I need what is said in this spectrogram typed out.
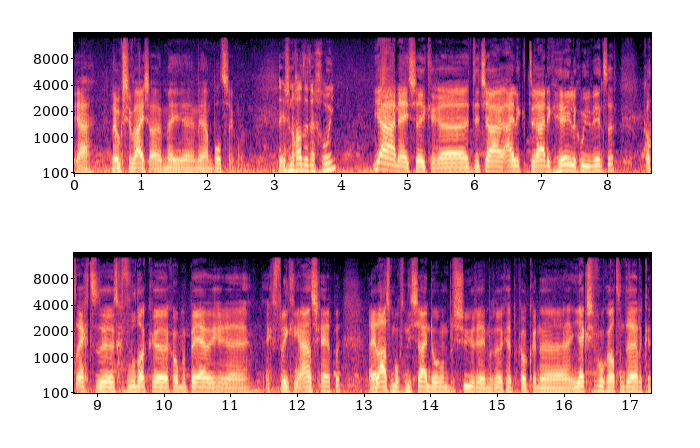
ja, logischerwijs mee, mee aan bod, zeg maar. Is er nog altijd een groei? Ja, nee, zeker. Dit jaar eigenlijk draaide ik een hele goede winter. Ik had echt het gevoel dat ik gewoon mijn PR weer echt flink ging aanscherpen. Helaas mocht het niet zijn door een blessure in mijn rug. Heb ik ook een eh, injectie voor gehad en dergelijke.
